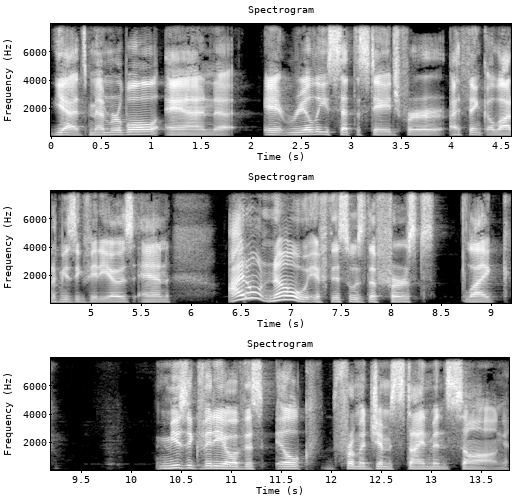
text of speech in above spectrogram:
Yeah, it's memorable and uh, it really set the stage for I think a lot of music videos and I don't know if this was the first like music video of this ilk from a Jim Steinman song.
